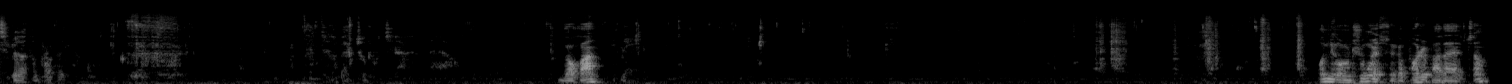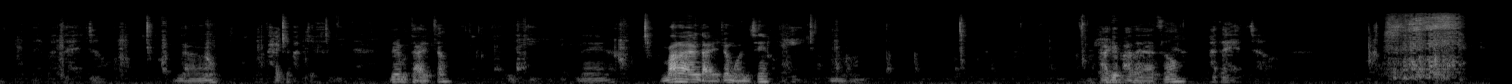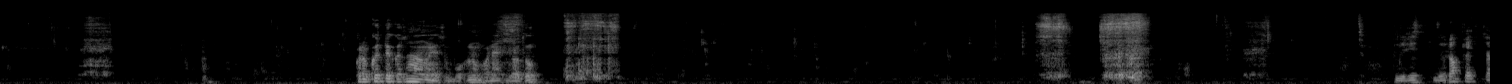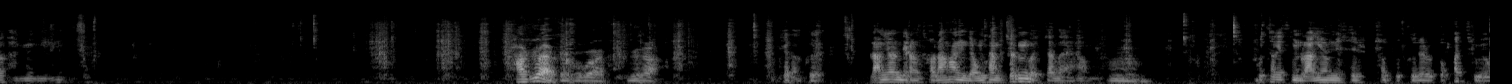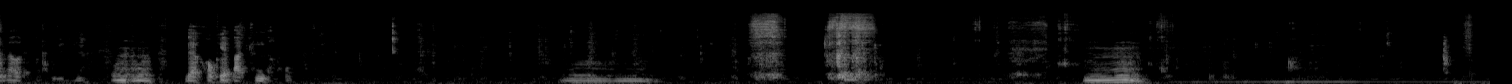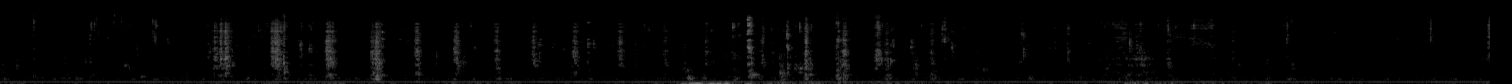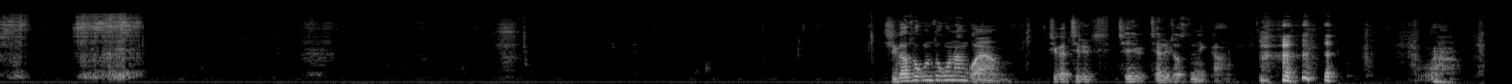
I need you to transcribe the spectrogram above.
집에 가서 뻗어 있고, 제가 맞춰보진 않았어요. 너가? 네. 언니가 오늘 출근했으니까 벌을 받아야죠. 네, 받아야죠. 네. 달게 받겠습니다. 내일부터 알죠? 네. 네. 말아요 알죠 뭔지? 네. 음. 가게 받아야죠. 받아야죠. 그럼 그때 그 상황에서 모르는 거네 너도? 늘, 늘었겠죠 당연히 자주 할게 그거. 내가 제가 그 랑이 언니랑 저랑 한 영상 찍은 거 있잖아요. 음, 못하겠으면 랑이 언니 제스처도 그대로 똑같이 외우라 그랬거든요 그냥. 음, 음, 내가 거기에 맞춘다고 음. 음. 지가 소곤소곤한 거야. 지가 제일, 제일 죄를 졌으니까.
